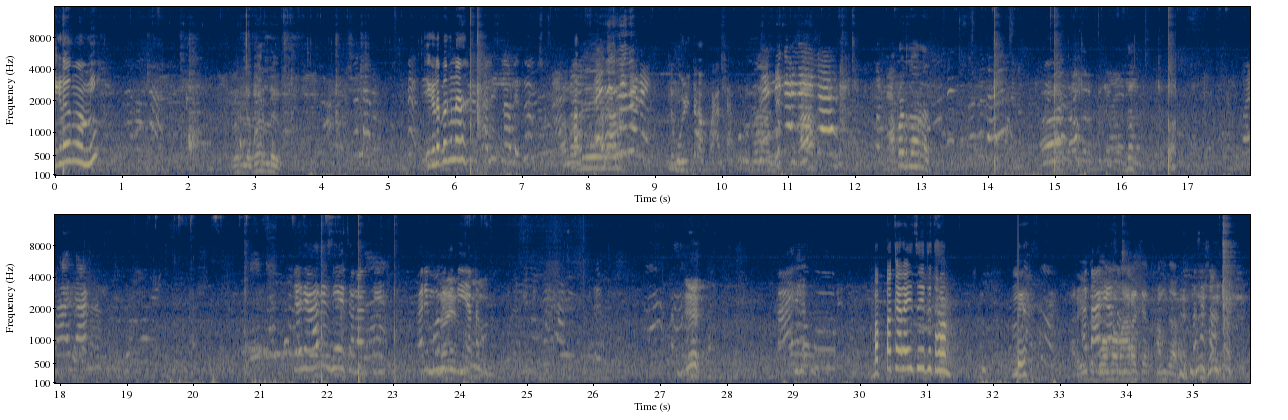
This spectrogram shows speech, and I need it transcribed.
इकडे बघ मम्मी. भरलं भरलं. इकडे बघ ना. बाप्पा करायचं इथे थांब. थांब जरा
